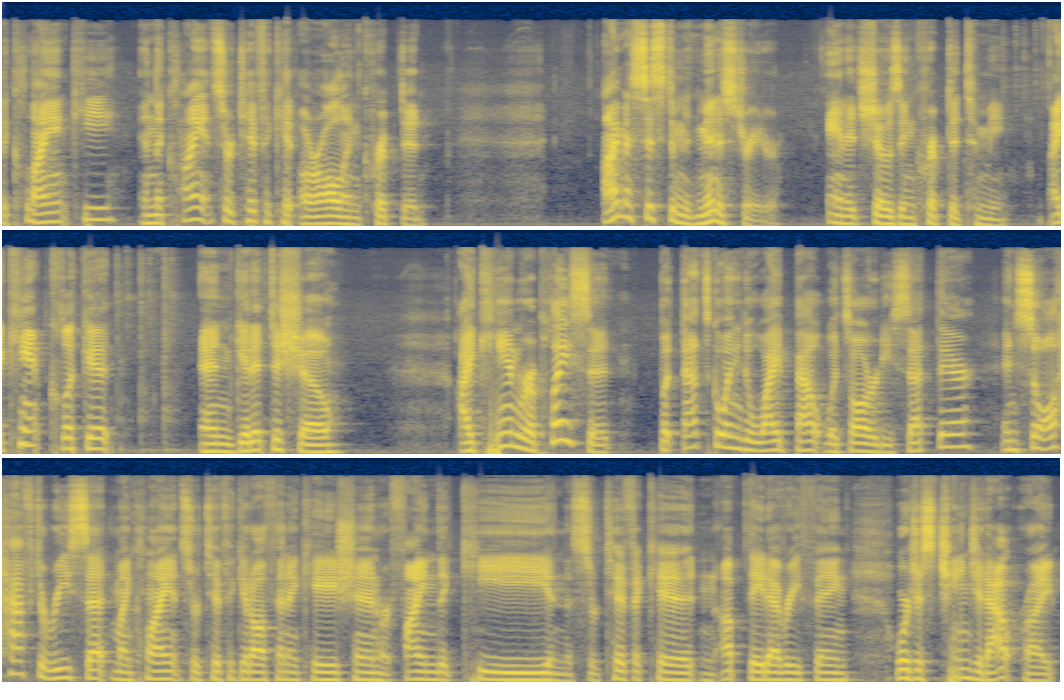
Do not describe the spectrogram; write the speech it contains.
the client key, and the client certificate are all encrypted. I'm a system administrator and it shows encrypted to me. I can't click it and get it to show. I can replace it, but that's going to wipe out what's already set there. And so I'll have to reset my client certificate authentication or find the key and the certificate and update everything or just change it outright.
